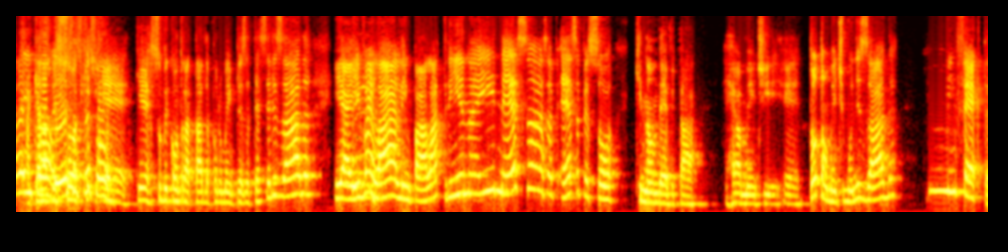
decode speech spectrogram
Aí, Aquela então, pessoa que é, que é, subcontratada por uma empresa terceirizada e aí Sim. vai lá limpar a latrina e nessa essa pessoa que não deve estar realmente é, totalmente imunizada me infecta.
